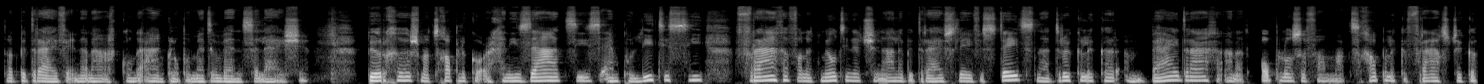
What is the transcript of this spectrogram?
dat bedrijven in Den Haag konden aankloppen met een wensenlijstje. Burgers, maatschappelijke organisaties en politici vragen van het multinationale bedrijfsleven steeds nadrukkelijker een bijdrage aan het oplossen van maatschappelijke vraagstukken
